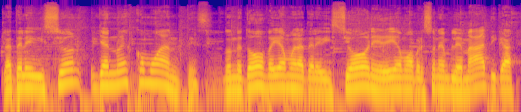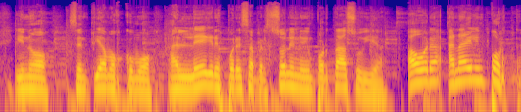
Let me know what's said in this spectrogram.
La televisión ya no es como antes, donde todos veíamos la televisión y veíamos a personas emblemáticas y nos sentíamos como alegres por esa persona y nos importaba su vida. Ahora a nadie le importa.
